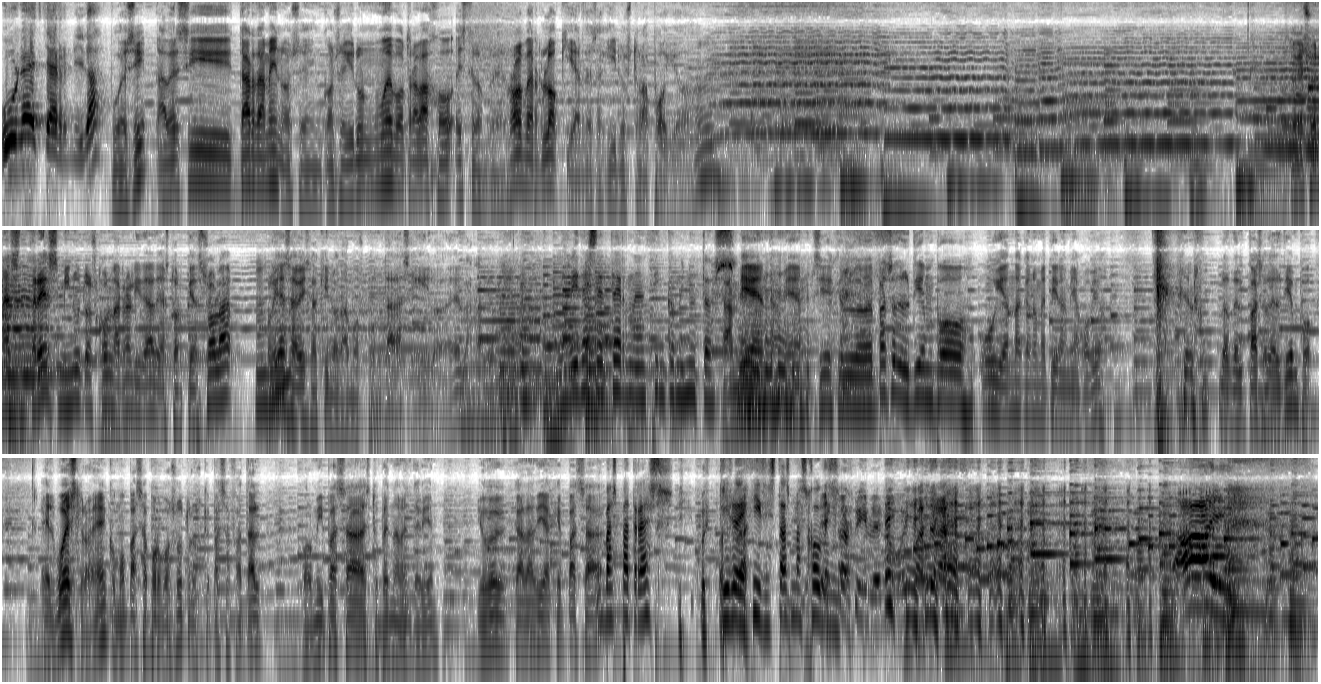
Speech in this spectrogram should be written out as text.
Una eternidad. Pues sí, a ver si tarda menos en conseguir un nuevo trabajo este hombre, Robert Lockyer, desde aquí nuestro apoyo. ¿eh? Esto que suena es tres minutos con la realidad de Astor Piazzolla, porque ya sabéis que aquí no damos puntada seguido, ¿eh? La radio mía. La vida es eterna en cinco minutos. También, también. Sí, es que lo del paso del tiempo, uy, anda que no me tira mi agobio. lo del paso del tiempo. El vuestro, ¿eh? Cómo pasa por vosotros, que pasa fatal. Por mí pasa estupendamente bien. Yo creo que cada día que pasa... Vas para atrás. Quiero atrás. decir, estás más joven. Es horrible, no voy para atrás. ¡Ay!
